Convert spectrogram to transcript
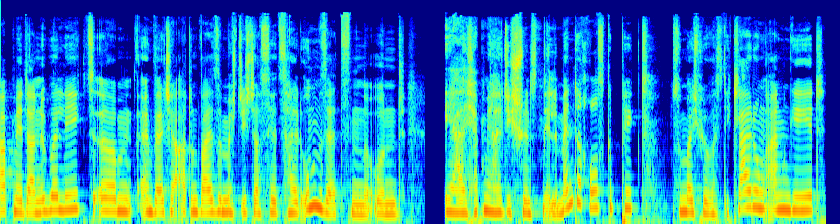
habe mir dann überlegt, ähm, in welcher Art und Weise möchte ich das jetzt halt umsetzen. Und ja, ich habe mir halt die schönsten Elemente rausgepickt, zum Beispiel was die Kleidung angeht,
